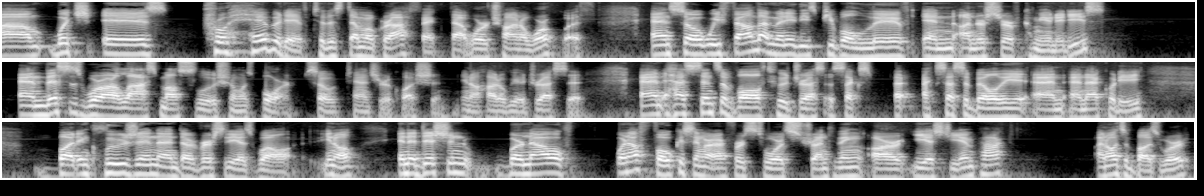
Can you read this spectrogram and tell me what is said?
Um, which is prohibitive to this demographic that we're trying to work with. And so we found that many of these people lived in underserved communities. And this is where our last mile solution was born. So to answer your question, you know, how do we address it? And it has since evolved to address accessibility and, and equity, but inclusion and diversity as well. You know, in addition, we're now we're now focusing our efforts towards strengthening our ESG impact. I know it's a buzzword,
